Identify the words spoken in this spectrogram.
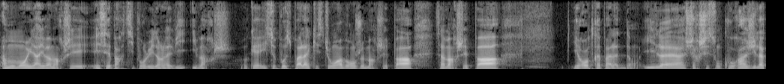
à un moment il arrive à marcher, et c'est parti pour lui dans la vie, il marche. Ok, il se pose pas la question avant je marchais pas, ça marchait pas, il rentrait pas là-dedans. Il a cherché son courage, il a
